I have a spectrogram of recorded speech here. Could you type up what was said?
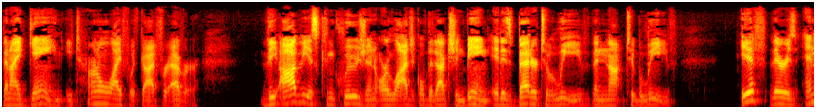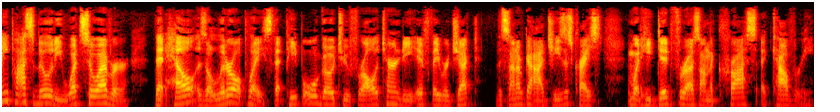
then I gain eternal life with God forever. The obvious conclusion or logical deduction being it is better to believe than not to believe. If there is any possibility whatsoever that hell is a literal place that people will go to for all eternity if they reject the Son of God, Jesus Christ, and what he did for us on the cross at Calvary,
